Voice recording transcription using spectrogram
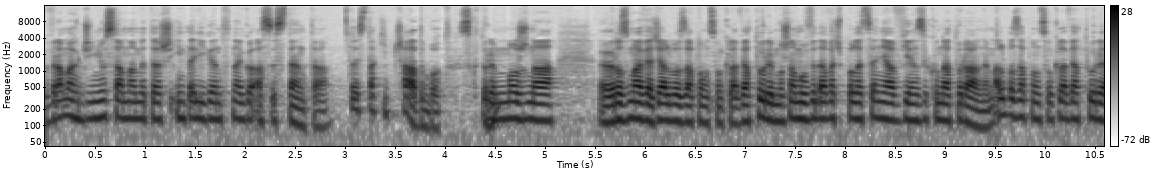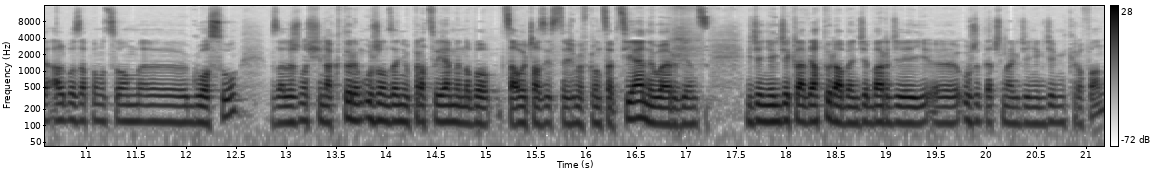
w ramach Geniusa mamy też inteligentnego asystenta. To jest taki chatbot, z którym można e, rozmawiać albo za pomocą klawiatury, można mu wydawać polecenia w języku naturalnym, albo za pomocą klawiatury, albo za pomocą e, głosu, w zależności na którym urządzeniu pracujemy, no bo cały czas jesteśmy w koncepcji Anywhere, więc gdzie niegdzie klawiatura będzie bardziej e, użyteczna, gdzie niegdzie mikrofon.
